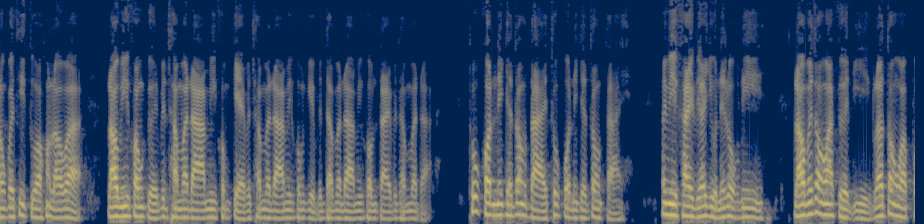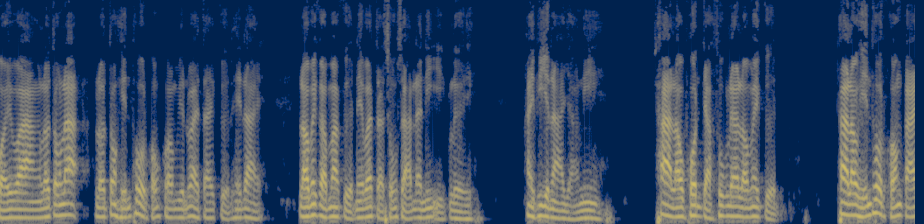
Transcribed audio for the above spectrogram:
ลงไปที่ตัวของเราว่า เรามีความเกิดเป็นธรรมดา มีความแก่เป็นธรรมดา มีความเก็บเป็นธรรมดา มีความตายเป็นธรรมดา ทุกคนนี้จะต้องตาย ทุกคนนี้จะต้องตาย ไม่มีใครเหลืออยู่ในโลกนี้ เราไม่ต้องมาเกิดอีก เราต้องว่าปล่อยวาง เราต้องละ เราต้องเห็นโทษของความเวียนว่ายตายเกิดให้ได้ เราไม่กลับมาเกิดในวัฏสงสารอันนี้อีกเลย ให้พิจารณาอย่างนี้ ถ้าเราพ้นจากทุกข์แล้วเราไม่เกิด ถ้าเราเห็นโทษของกาย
